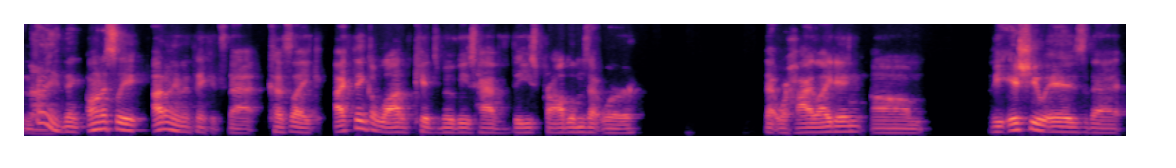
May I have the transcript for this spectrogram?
No. I don't even think honestly, I don't even think it's that because like I think a lot of kids' movies have these problems that were that we're highlighting. Um, the issue is that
